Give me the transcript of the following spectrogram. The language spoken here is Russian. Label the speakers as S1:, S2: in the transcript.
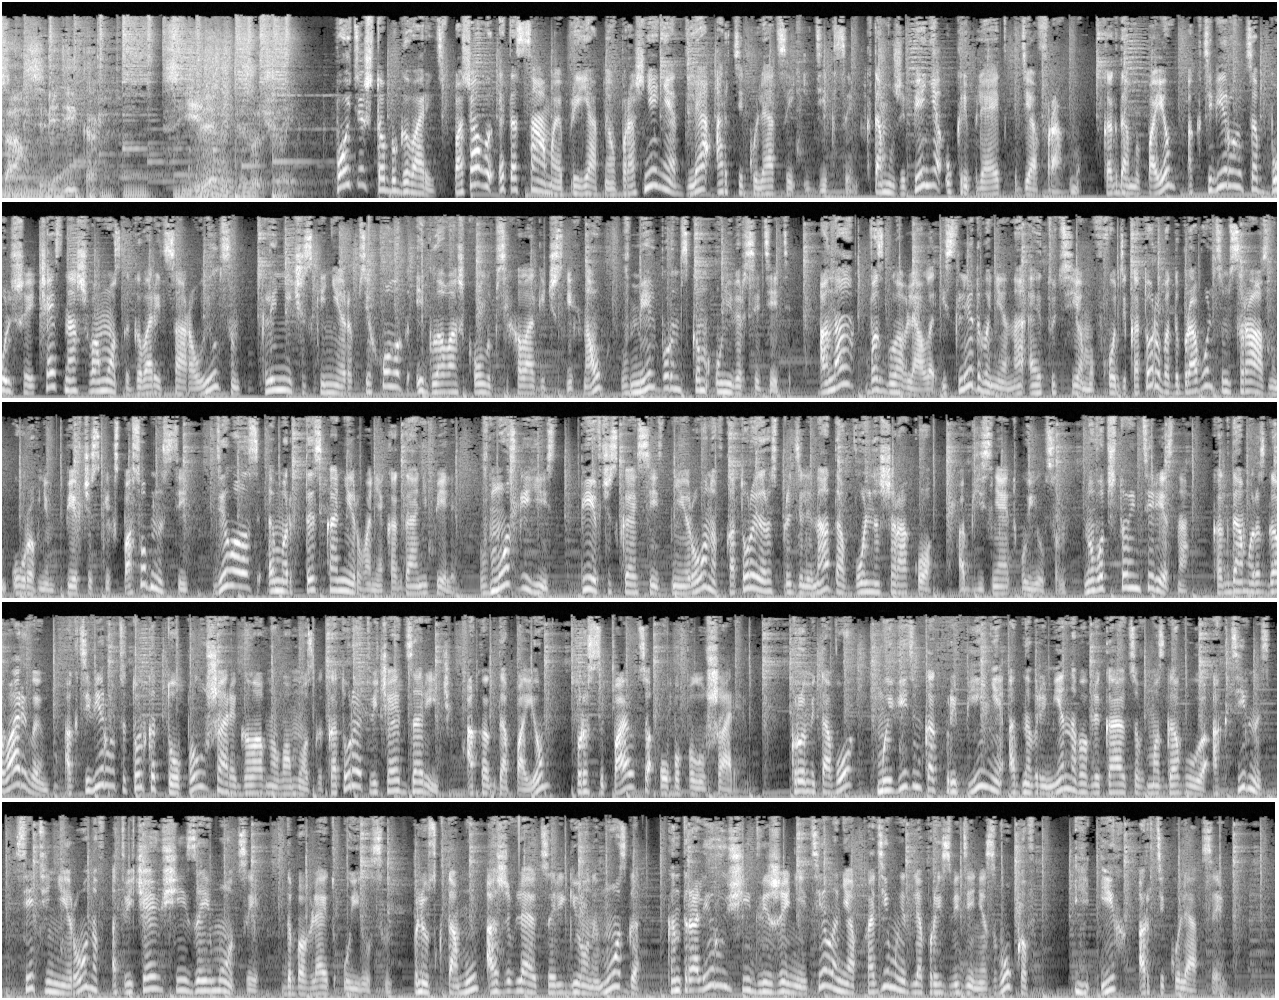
S1: Сам себе диктор с Еленой Песочной.
S2: Пойте, чтобы говорить. Пожалуй, это самое приятное упражнение для артикуляции и дикции. К тому же пение укрепляет диафрагму. Когда мы поем, активируется большая часть нашего мозга, говорит Сара Уилсон, клинический нейропсихолог и глава школы психологических наук в Мельбурнском университете. Она возглавляла исследование на эту тему, в ходе которого добровольцам с разным уровнем певческих способностей делалось МРТ-сканирование, когда они пели. В мозге есть певческая сеть нейронов, которая распределена довольно широко, объясняет Уилсон. Но вот что интересно, когда мы разговариваем, активируется только то полушарие головного мозга, которое отвечает за речь, а когда поем, просыпаются оба полушария. Кроме того, мы видим, как при пении одновременно вовлекаются в мозговую активность сети нейронов, отвечающие за эмоции, добавляет Уилсон. Плюс к тому оживляются регионы мозга, контролирующие движение тела, необходимые для произведения звуков и их артикуляции.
